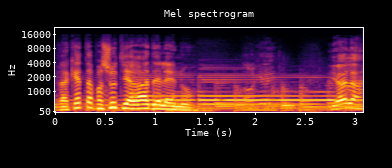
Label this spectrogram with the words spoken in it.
והקטע פשוט ירד אלינו. אוקיי. יאללה.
